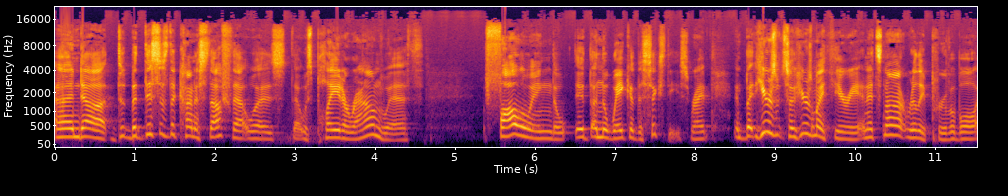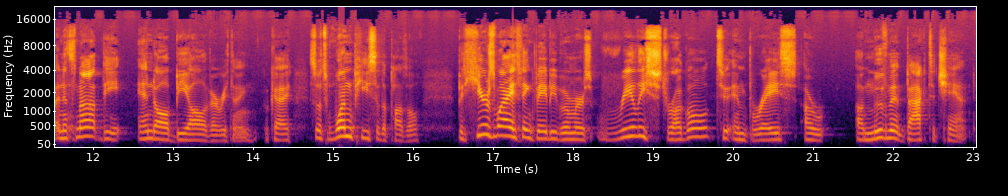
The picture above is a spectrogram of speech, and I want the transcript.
And uh, d- but this is the kind of stuff that was that was played around with following the in the wake of the 60s, right? But here's so here's my theory and it's not really provable and it's not the end all be all of everything, okay? So it's one piece of the puzzle. But here's why I think baby boomers really struggle to embrace a, a movement back to chant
